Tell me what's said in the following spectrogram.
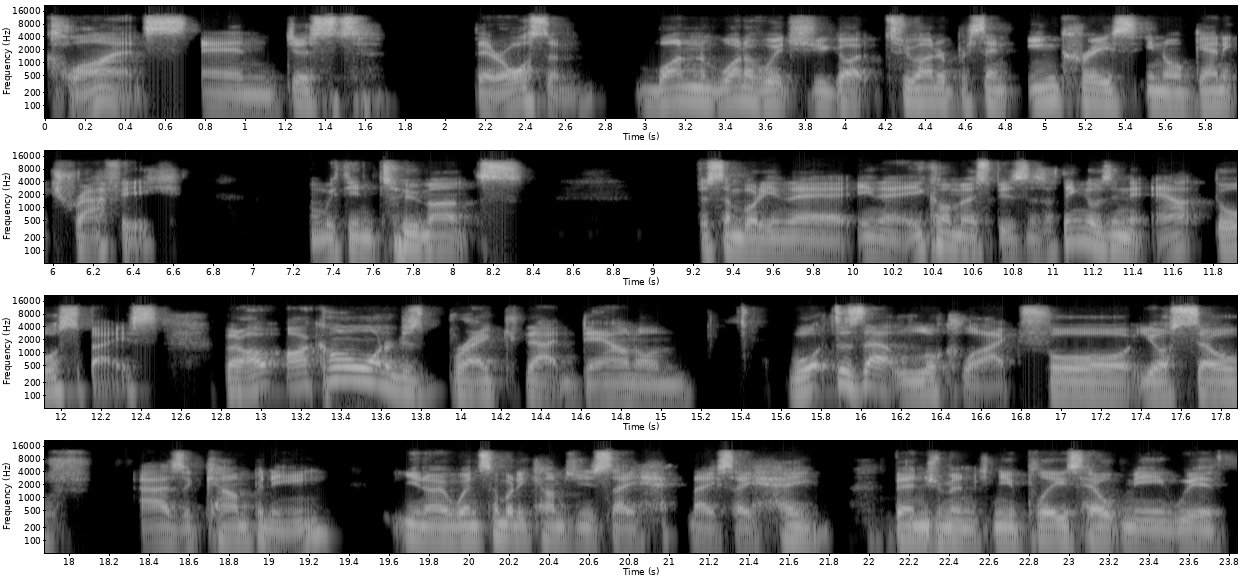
clients and just they're awesome. One one of which you got 200% increase in organic traffic within 2 months for somebody in their in their e-commerce business. I think it was in the outdoor space. But i, I kind of want to just break that down on what does that look like for yourself as a company? You know when somebody comes and you say they say hey benjamin can you please help me with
